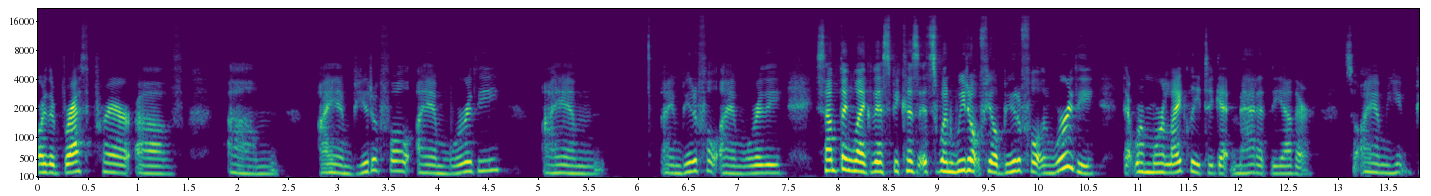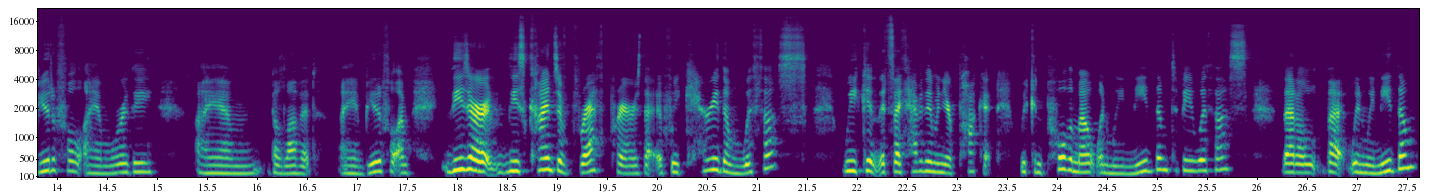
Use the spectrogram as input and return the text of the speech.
Or the breath prayer of, um, I am beautiful, I am worthy, I am I am beautiful, I am worthy. Something like this because it's when we don't feel beautiful and worthy that we're more likely to get mad at the other. So I am beautiful, I am worthy, I am beloved, I am beautiful. I'm these are these kinds of breath prayers that if we carry them with us, we can it's like having them in your pocket. We can pull them out when we need them to be with us. That'll that when we need them,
